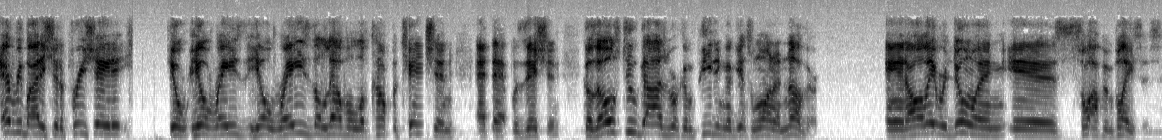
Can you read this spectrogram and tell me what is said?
Everybody should appreciate it. He'll he'll raise he'll raise the level of competition at that position because those two guys were competing against one another, and all they were doing is swapping places.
